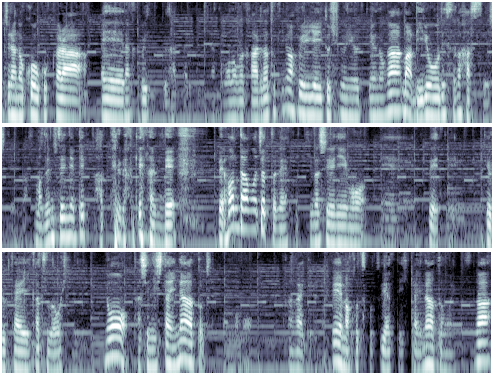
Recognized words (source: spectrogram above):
ちらの広告から、えー、なんかクリックだったり、なんか物が買われた時のアフィリエイト収入っていうのが、まあ、微量ですが発生しています。まあ、全然ね、ペット貼ってるだけなんで、で、本当はもうちょっとね、こっちの収入も、えー、増えて、協力隊活動費の足しにしたいなと、ちょっと考えているので、まあ、コツコツやっていきたいなと思いますが、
